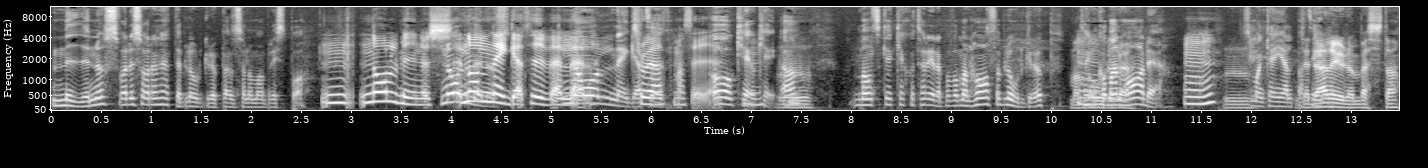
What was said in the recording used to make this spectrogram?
minus, var det så den hette blodgruppen som de har brist på? Mm, noll minus, Noll noll, minus. negativ eller Noll negativ. tror jag att man säger. Okej okej. ja. Mm. Man ska kanske ta reda på vad man har för blodgrupp. Man Tänk om man det. har det. Mm. Så man kan hjälpa Det till. där är ju den bästa.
